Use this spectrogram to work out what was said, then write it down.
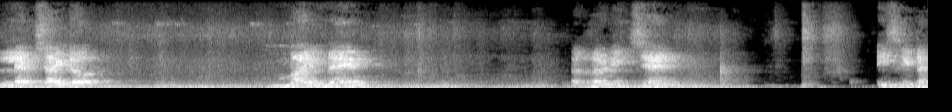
left side my name Ravi Jain is written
